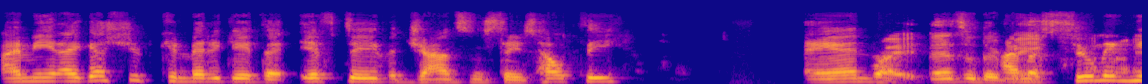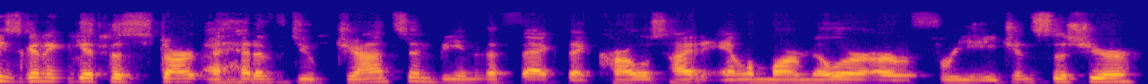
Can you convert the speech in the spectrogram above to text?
I mean, I guess you can mitigate that if David Johnson stays healthy. And Right. That's what they're. I'm assuming he's going to get the start ahead of Duke Johnson, being the fact that Carlos Hyde and Lamar Miller are free agents this year.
